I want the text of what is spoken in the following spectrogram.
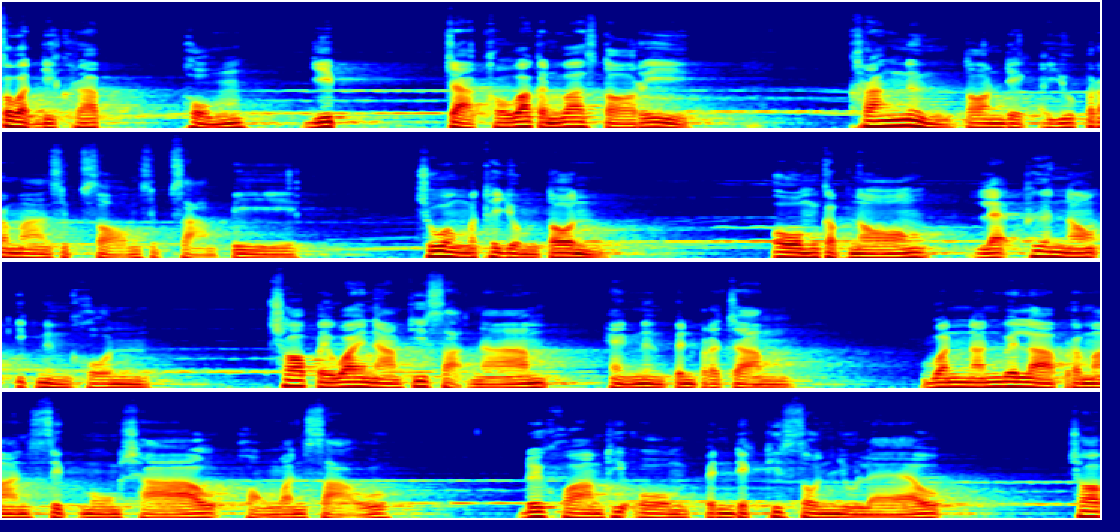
สวัสดีครับ ผม ยิปจากเขาว่ากันว่าสตอรี่ ครั้งหนึ่งตอนเด็กอายุประมาณ 12-13 ปี ช่วงมัธยมต้น โอมกับน้องและเพื่อนน้องอีกหนึ่งคน ชอบไปไว่ายน้ำที่สระน้ำแห่งหนึ่งเป็นประจำ วันนั้นเวลาประมาณ 10โมงเช้าของวันเสาร์ด้วยความที่โอมเป็นเด็กที่ซนอยู่แล้ว ชอบ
